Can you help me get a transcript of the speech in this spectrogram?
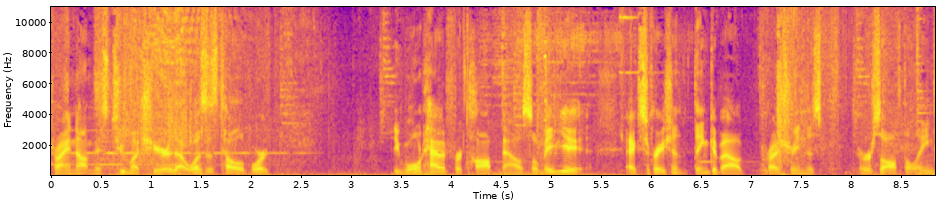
try and not miss too much here. That was his teleport. He won't have it for top now, so maybe Execration think about pressuring this Ursa off the lane.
